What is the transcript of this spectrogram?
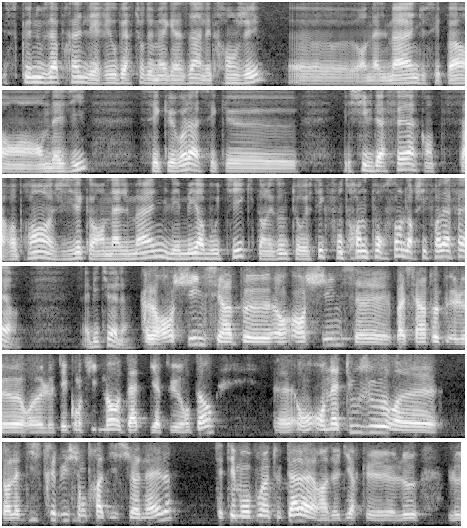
ce que nous apprennent les réouvertures de magasins à l'étranger, en Allemagne, je sais pas, en, Asie, c'est que voilà, c'est que les chiffres d'affaires, quand ça reprend, je disais qu'en Allemagne, les meilleures boutiques dans les zones touristiques font 30% de leur chiffre d'affaires habituel. Alors en Chine, c'est un peu, en, Chine, c'est bah, un peu le, déconfinement date d'il y a plus longtemps. Euh, on, on, a toujours euh, dans la distribution traditionnelle c'était mon point tout à l'heure, hein, de dire que le, le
